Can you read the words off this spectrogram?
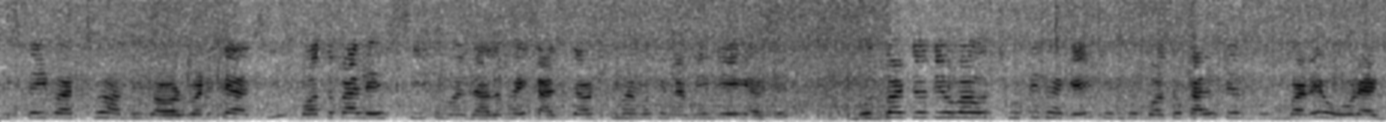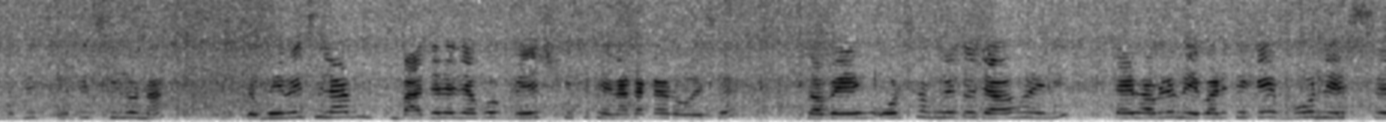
বুঝতেই পারছ, আমি বাবার বাড়িতে আছি। গতকাল এসেছি, তোমার দাদাভাই কাজ যাওয়ার সময় আমাকে নামিয়ে দিয়ে গেছে। বুধবার যদিও বা ওর ছুটি থাকে, কিন্তু গতকালকে বুধবারে ওর একদমই ছুটি ছিল না। তো ভেবেছিলাম বাজারে যাব, বেশ কিছু কেনাকাটা রয়েছে, তবে ওর সঙ্গে তো যাওয়া হয়নি, তাই ভাবলাম এ বাড়ি থেকে বোন এসছে,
